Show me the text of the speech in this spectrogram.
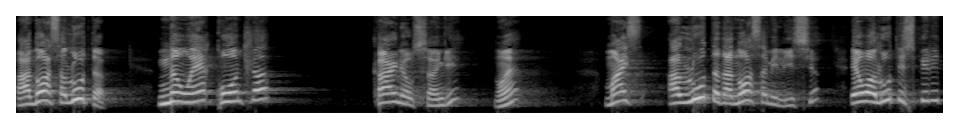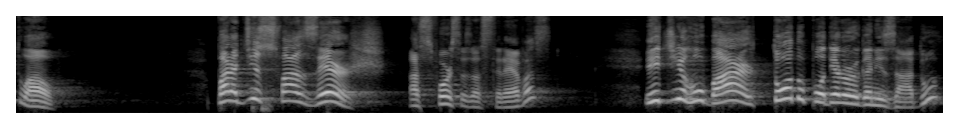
a nossa luta não é contra carne ou sangue, não é? Mas a luta da nossa milícia é uma luta espiritual. Para desfazer as forças das trevas e derrubar todo o poder organizado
